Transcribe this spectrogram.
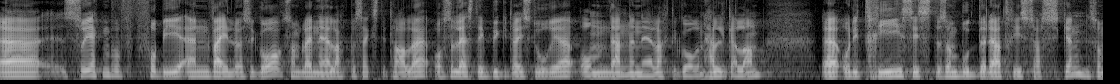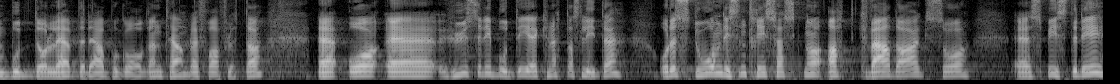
Eh, så gikk vi forbi en veiløse gård som ble nedlagt på 60-tallet. Og så leste jeg bygdehistorie om denne nedlagte gården Helgaland. Eh, og de tre siste som bodde der, tre søsken som bodde og levde der på gården til han ble fraflytta. Eh, og eh, huset de bodde i, er knøttas lite. Og det sto om disse tre søsknene at hver dag så spiste de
